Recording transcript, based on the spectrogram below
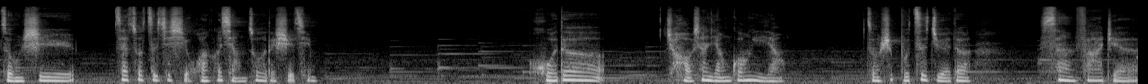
总是在做自己喜欢和想做的事情，活的就好像阳光一样，总是不自觉的散发着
